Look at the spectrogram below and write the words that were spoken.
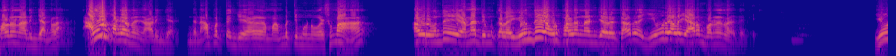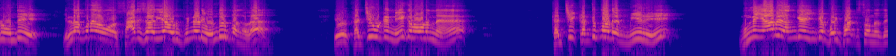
பலன் அடைஞ்சாங்களா? அவர் பலன் அடைஞ்சார். இந்த நாற்பத்தஞ்சு ஐம்பத்தி மூணு வருஷமா அவர் வந்து அதிமுகவில் இருந்து அவர் பலன் அடைஞ்சாரே தவிர இவரால் யாரும் பண்ணல இன்னைக்கு இவர் வந்து இல்லாப்பனா சாரி சாரியாக அவர் பின்னாடி வந்திருப்பாங்கல்ல? இவர் கட்சி விட்டு நீக்கின உடனே கட்சி கட்டுப்பாடை மீறி முன்ன யாரு அங்கே இங்கே போய் பார்க்க சொன்னது?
